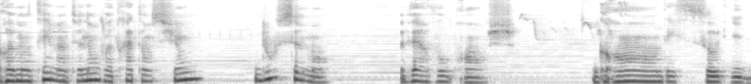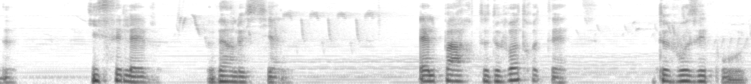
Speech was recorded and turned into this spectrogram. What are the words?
Remontez maintenant votre attention doucement vers vos branches, grandes et solides, qui s'élèvent vers le ciel. Elles partent de votre tête, de vos épaules,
